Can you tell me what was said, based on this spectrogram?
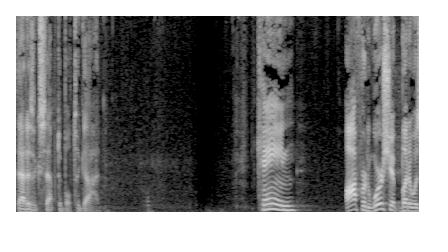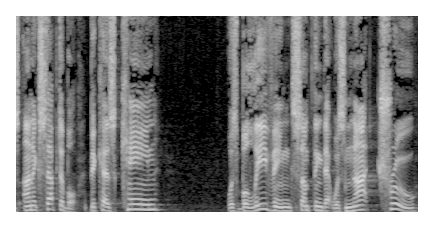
that is acceptable to God. Cain offered worship, but it was unacceptable because Cain was believing something that was not true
